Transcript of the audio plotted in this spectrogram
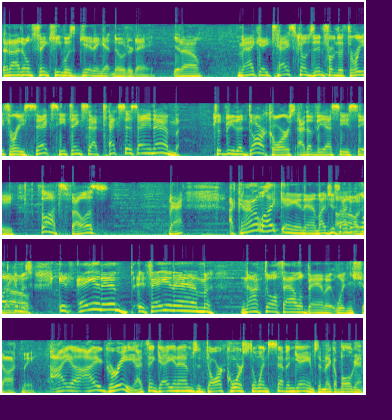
that I don't think he was getting at Notre Dame. You know. Mac, a text comes in from the 336. He thinks that Texas A&M could be the dark horse out of the SEC. Thoughts, fellas? Matt? I kind of like A and I just I Oh, don't like no. them as if A and M if A and M knocked off Alabama, it wouldn't shock me. I uh, I agree. I think A and M's a dark horse to win seven games and make a bowl game.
